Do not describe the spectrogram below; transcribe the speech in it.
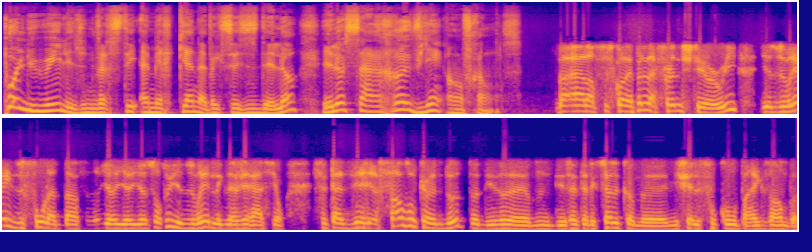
pollué les universités américaines avec ces idées-là, et là, ça revient en France. Ben, alors, c'est ce qu'on appelle la French Theory. Il y a du vrai et du faux là-dedans. Il, il, y a surtout il y a du vrai et de l'exagération. C'est-à-dire, sans aucun doute, des, euh, des intellectuels comme euh, Michel Foucault, par exemple,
